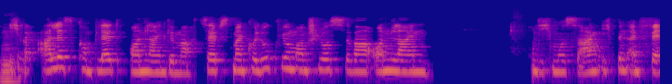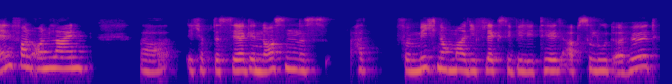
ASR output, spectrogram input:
Hm. Ich habe alles komplett online gemacht. Selbst mein Kolloquium am Schluss war online. Und ich muss sagen, ich bin ein Fan von online. Äh, ich habe das sehr genossen. Es hat für mich nochmal die Flexibilität absolut erhöht.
